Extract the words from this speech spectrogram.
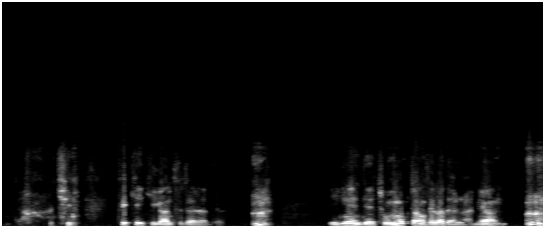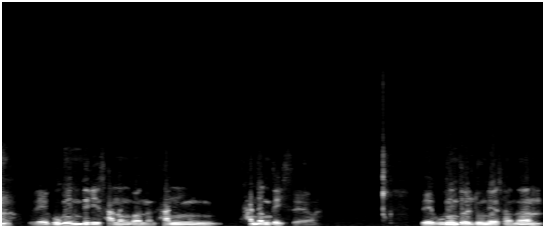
진짜. 특히 기관 투자자들. 이게 이제 종목 장세가 되려면 외국인들이 사는 거는 한 한정돼 있어요. 외국인들 눈에서는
